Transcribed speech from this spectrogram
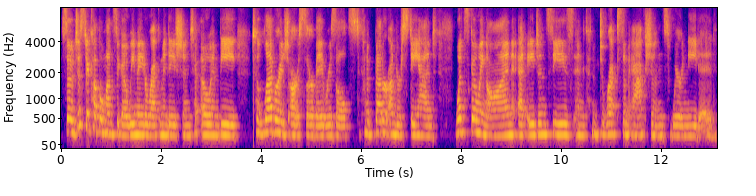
So, just a couple months ago, we made a recommendation to OMB to leverage our survey results to kind of better understand what's going on at agencies and kind of direct some actions where needed.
